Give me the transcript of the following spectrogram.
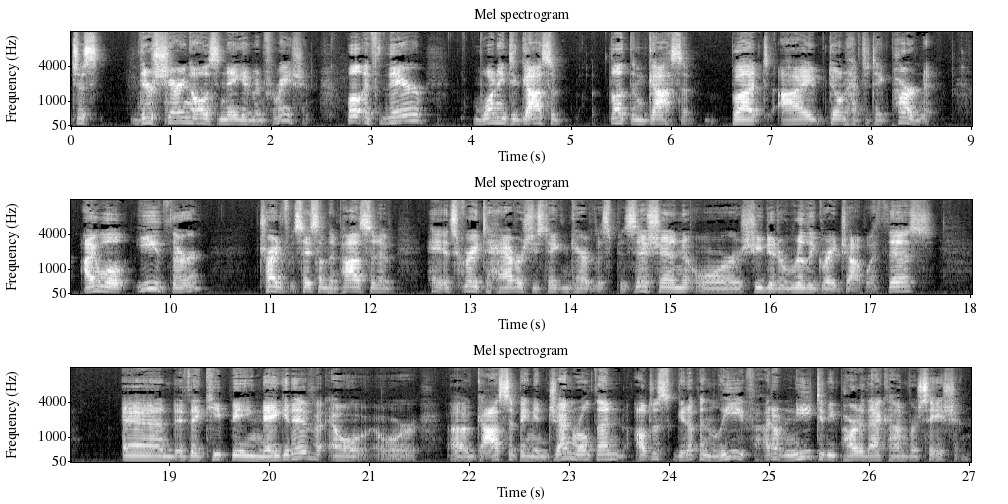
just they're sharing all this negative information. Well, if they're wanting to gossip, let them gossip, but I don't have to take part in it. I will either try to say something positive hey, it's great to have her. She's taking care of this position, or she did a really great job with this. And if they keep being negative or, or uh, gossiping in general, then I'll just get up and leave. I don't need to be part of that conversation.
